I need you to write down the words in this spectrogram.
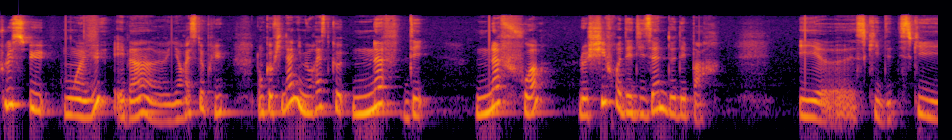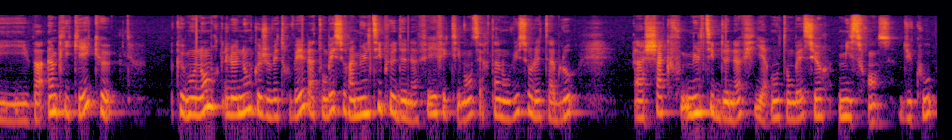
Plus U moins U, eh ben, euh, il n'y en reste plus. Donc au final, il me reste que 9D, 9 fois le chiffre des dizaines de départ. Et euh, ce, qui, va impliquer que, que mon nombre, le nombre que je vais trouver va tomber sur un multiple de 9. Et effectivement, certains l'ont vu sur le tableau, à chaque multiple de 9, on tombait sur Miss France. Du coup,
